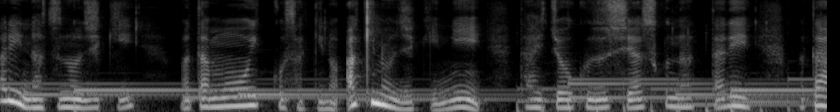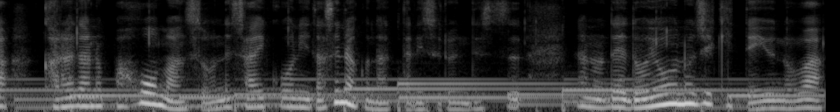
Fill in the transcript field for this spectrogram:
はり夏の時期またもう一個先の秋の時期に体調を崩しやすくなったりまた体のパフォーマンスをね最高に出せなくなったりするんです。なので土曜の時期っていうのは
